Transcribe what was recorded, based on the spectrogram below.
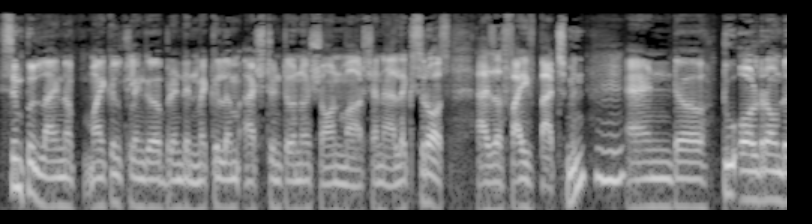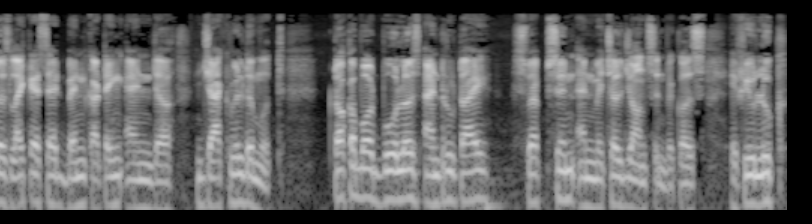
simple lineup: Michael Klinger, Brendon McCullum, Ashton Turner, Shaun Marsh, and Alex Ross as a five batsmen, and uh, two all-rounders, like I said, Ben Cutting and uh, Jack Wildermuth. Talk about bowlers: Andrew Tye, Swepson and Mitchell Johnson because if you look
